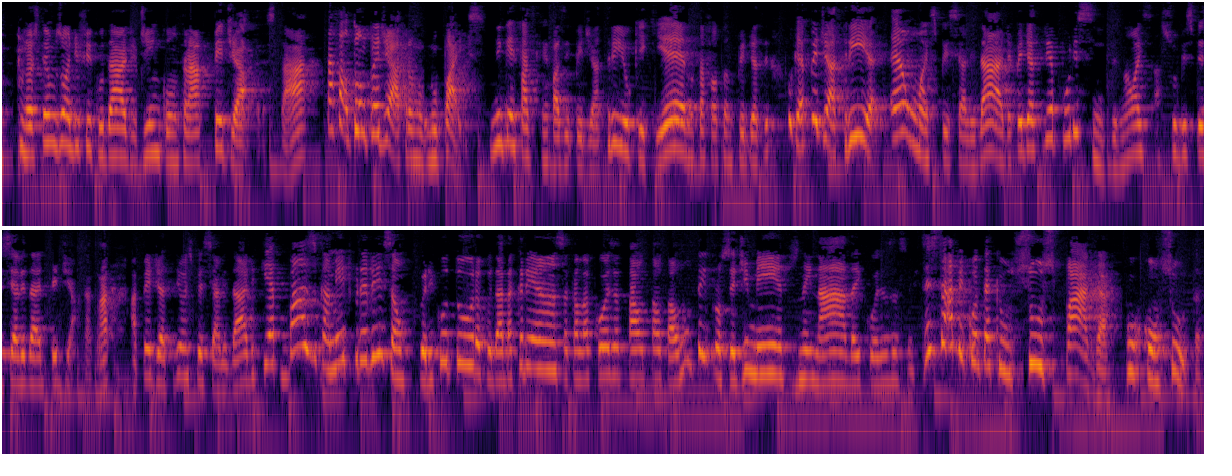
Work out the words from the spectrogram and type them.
Nós temos uma dificuldade de encontrar pediatras, tá? Tá faltando pediatra no, no país. Ninguém faz, quer fazer pediatria, o que que é, não tá faltando pediatria. Porque a pediatria é uma especialidade, a pediatria é pura e simples, não a subespecialidade pediátrica, tá? A pediatria é uma especialidade que é basicamente prevenção, puericultura, cuidar da criança, aquela coisa tal, tal, tal. Não tem procedimentos nem nada e coisas assim. Vocês sabem quanto é que o SUS paga por consulta?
